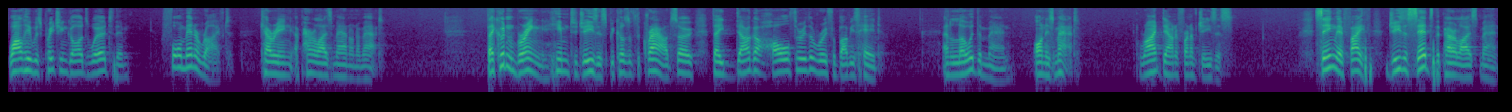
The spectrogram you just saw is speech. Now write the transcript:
While he was preaching God's word to them, four men arrived carrying a paralyzed man on a mat. They couldn't bring him to Jesus because of the crowd, so they dug a hole through the roof above his head and lowered the man on his mat right down in front of Jesus. Seeing their faith, Jesus said to the paralyzed man,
